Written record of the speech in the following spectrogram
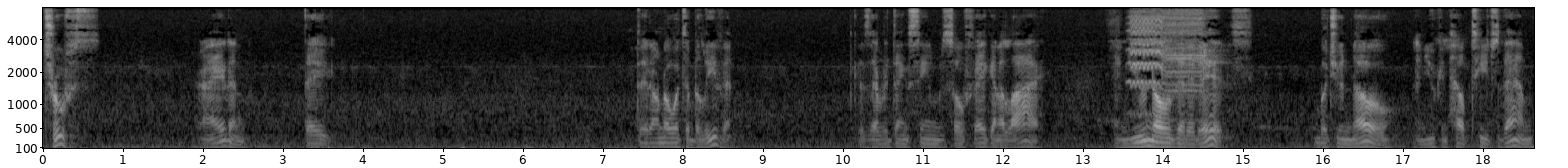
truths right? And they they don't know what to believe in because everything seems so fake and a lie. And you know that it is, but you know and you can help teach them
